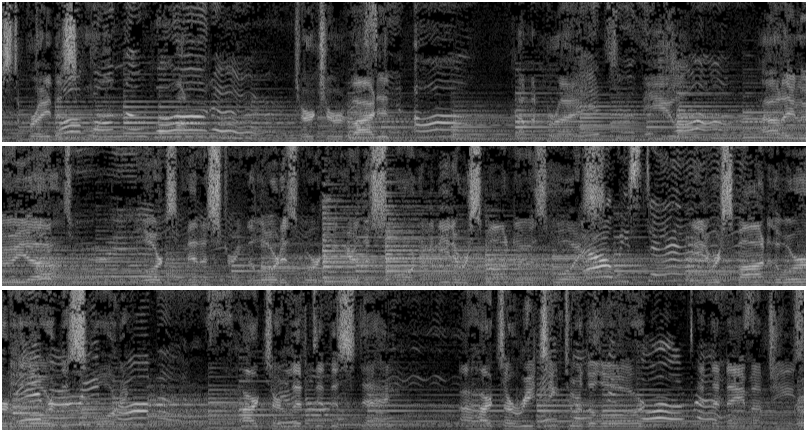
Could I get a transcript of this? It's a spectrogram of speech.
Place to pray this morning. Church, you're invited. Come and pray. Hallelujah. The Lord's ministering. The Lord is working here this morning. You need to respond to His voice. You need to respond to the word of the Lord this morning. Our hearts are lifted this day. Our hearts are reaching toward the Lord in the name of Jesus.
